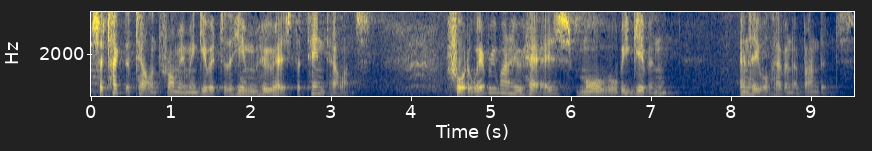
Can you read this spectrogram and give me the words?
So take the talent from him and give it to him who has the ten talents. For to everyone who has, more will be given, and he will have an abundance.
